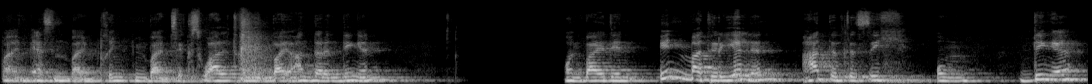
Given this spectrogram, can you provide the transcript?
Beim Essen, beim Trinken, beim Sexualtrieb, bei anderen Dingen. Und bei den immateriellen handelt es sich um Dinge,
